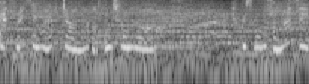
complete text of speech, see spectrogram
Everything I've done up until now, it was all for nothing.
